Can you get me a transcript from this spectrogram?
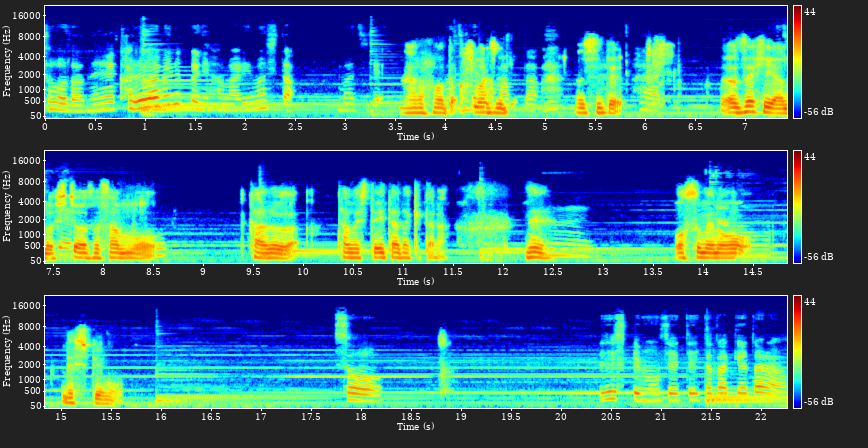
そうだね。カルーアミルクにはまりました。マジで。なるほど。ママジで。マジで。たはい。ぜひ、あの、視聴者さんも、カルーア、試していただけたら、うね、ん。おすすめのレシピも。そう。レシピも教えていただけたら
